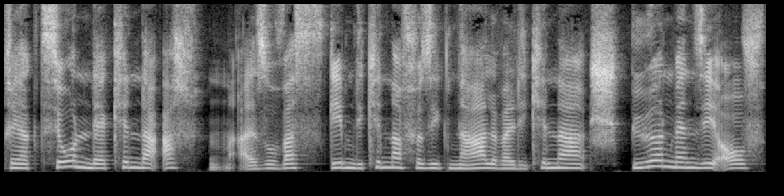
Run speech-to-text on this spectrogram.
Reaktionen der Kinder achten. Also was geben die Kinder für Signale, weil die Kinder spüren, wenn sie auf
